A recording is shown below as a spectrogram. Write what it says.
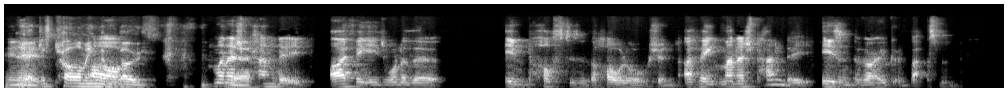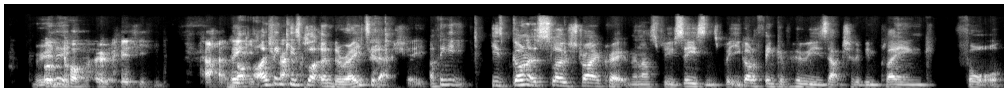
Yeah, just calming oh, them both. Manish yeah. Pandey, I think he's one of the imposters of the whole auction. I think Manish Pandey isn't a very good batsman. Really? I think, I think he's quite underrated, actually. I think he, he's gone at a slow strike rate in the last few seasons, but you got to think of who he's actually been playing for.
